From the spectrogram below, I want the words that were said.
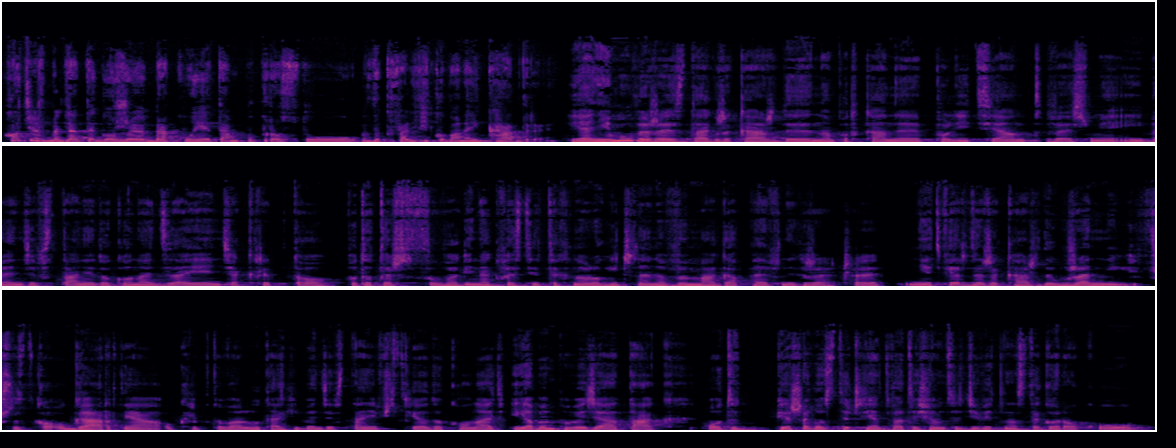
Chociażby dlatego, że brakuje tam po prostu wykwalifikowanej kadry. Ja nie mówię, że jest tak, że każdy napotkany policjant weźmie i będzie w stanie dokonać zajęcia krypto, bo to też z uwagi na kwestie technologiczne no, wymaga pewnych rzeczy. Nie twierdzę, że każdy urzędnik wszystko ogarnia o kryptowalutach i będzie w stanie wszystkiego dokonać. Ja bym powiedziała tak, od 1 stycznia 2019 roku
